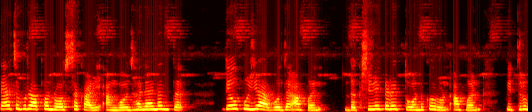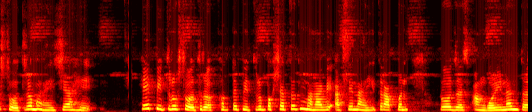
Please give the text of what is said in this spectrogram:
त्याचबरोबर आपण रोज सकाळी आंघोळ झाल्यानंतर देवपूजे अगोदर आपण दक्षिणेकडे तोंड करून आपण पितृस्तोत्र म्हणायचे आहे. हे पितृस्तोत्र फक्त पितृपक्षातच म्हणावे असे नाही तर आपण रोजच आंघोळीनंतर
